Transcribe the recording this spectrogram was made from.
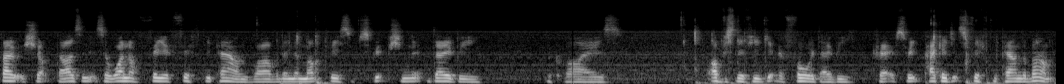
Photoshop does and it's a one-off fee of £50 rather than the monthly subscription that Adobe requires. Obviously if you get the full Adobe Creative Suite package it's £50 a month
